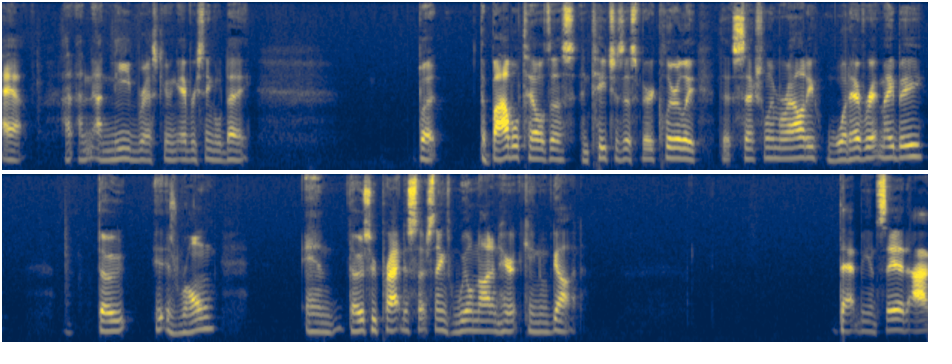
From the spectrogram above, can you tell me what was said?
have. I, I, I need rescuing every single day. But the Bible tells us and teaches us very clearly that sexual immorality, whatever it may be, though it is wrong, and those who practice such things will not inherit the kingdom of God. That being said, I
